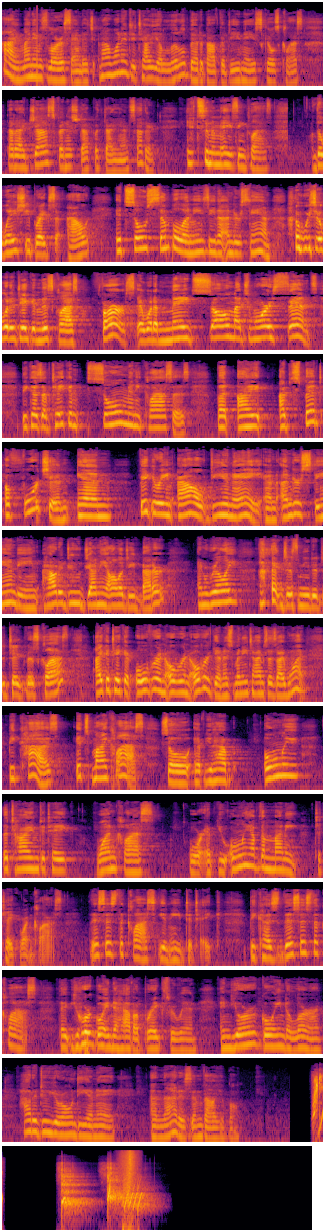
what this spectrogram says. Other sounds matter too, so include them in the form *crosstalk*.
Hi, my name is Laura Sandage, and I wanted to tell you a little bit about the DNA skills class that I just finished up with Diahan Southard. It's an amazing class. The way she breaks it out, it's so simple and easy to understand. *laughs* I wish I would have taken this class first. It would have made so much more sense because I've taken so many classes, but I, I've spent a fortune in figuring out DNA and understanding how to do genealogy better. And really, *laughs* I just needed to take this class. I could take it over and over and over again as many times as I want because it's my class. So if you have only the time to take one class or if you only have the money to take one class, this is the class you need to take because this is the class that you're going to have a breakthrough in and you're going to learn how to do your own DNA. And that is invaluable.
